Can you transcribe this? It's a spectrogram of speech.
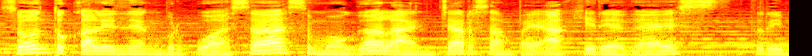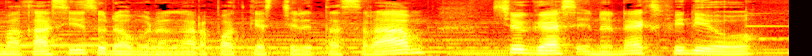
So untuk kalian yang berpuasa semoga lancar sampai akhir ya guys. Terima kasih sudah mendengar podcast cerita seram. See you guys in the next video.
